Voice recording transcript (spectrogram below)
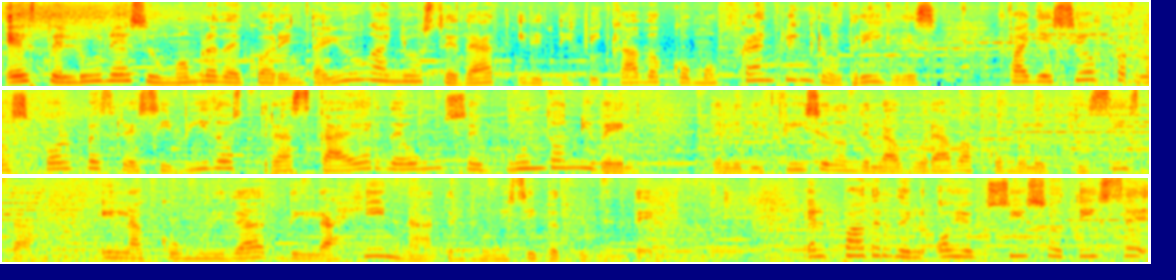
Este lunes, un hombre de 41 años de edad, identificado como Franklin Rodríguez, falleció por los golpes recibidos tras caer de un segundo nivel del edificio donde laboraba como electricista en la comunidad de La Gina del municipio de Pimentel. El padre del hoy occiso dice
